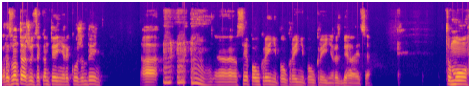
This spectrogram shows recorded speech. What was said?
розвантажуються контейнери кожен день. А все по Україні, по Україні, по Україні розбігається. Тому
